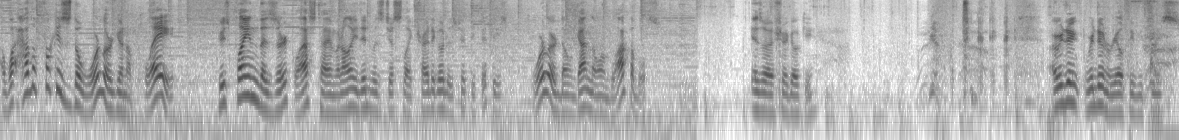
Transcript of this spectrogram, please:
What? How the fuck is the Warlord gonna play? He was playing the Zerk last time, and all he did was just, like, try to go to his 50-50s. Warlord don't got no unblockables. Is a Shugoki. Are we doing- we're doing real PvPs.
